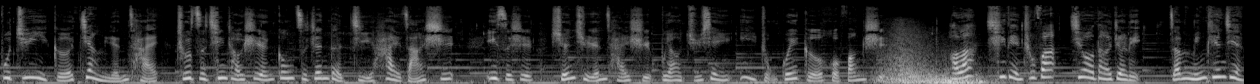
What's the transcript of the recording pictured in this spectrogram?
不拘一格降人才。出自清朝诗人龚自珍的《己亥杂诗》，意思是选取人才时不要局限于一种规格或方式。好了，七点出发就到这里，咱们明天见。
